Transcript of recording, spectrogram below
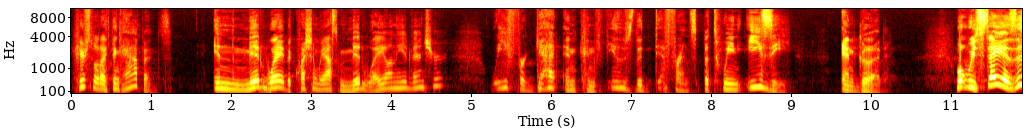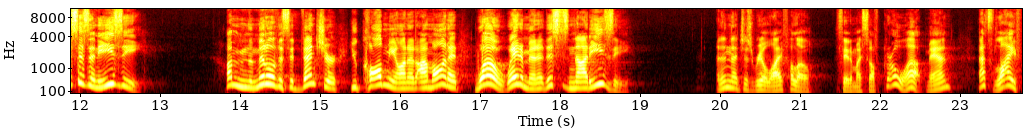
Here's what I think happens in the midway, the question we ask midway on the adventure, we forget and confuse the difference between easy and good. What we say is, This isn't easy. I'm in the middle of this adventure. You called me on it. I'm on it. Whoa, wait a minute. This is not easy. And then that just real life. Hello. Say to myself, Grow up, man. That's life.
